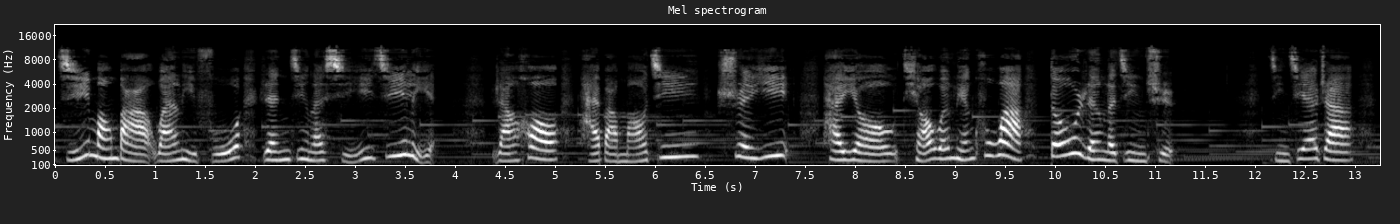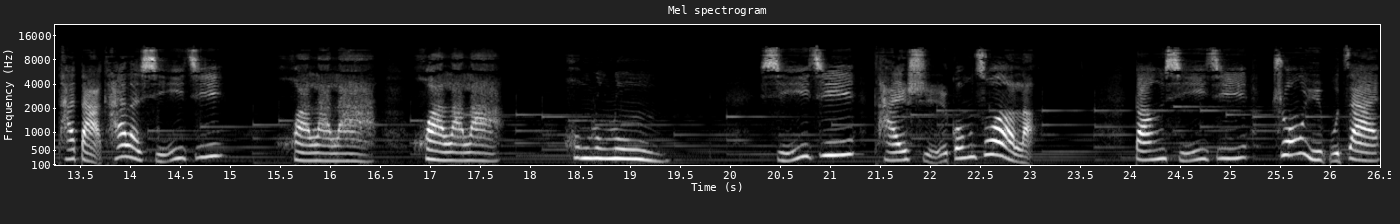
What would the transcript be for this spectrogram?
急忙把晚礼服扔进了洗衣机里，然后还把毛巾、睡衣还有条纹连裤袜都扔了进去。紧接着，他打开了洗衣机，哗啦啦，哗啦啦，轰隆隆。洗衣机开始工作了。当洗衣机终于不再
